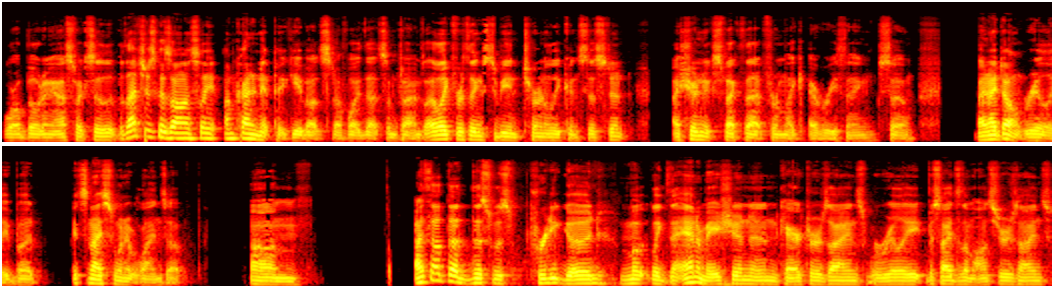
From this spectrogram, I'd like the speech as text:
world building aspects of it, but that's just because honestly, I'm kind of nitpicky about stuff like that sometimes. I like for things to be internally consistent. I shouldn't expect that from like everything. So, and I don't really, but it's nice when it lines up. Um, I thought that this was pretty good. Mo- like the animation and character designs were really, besides the monster designs,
